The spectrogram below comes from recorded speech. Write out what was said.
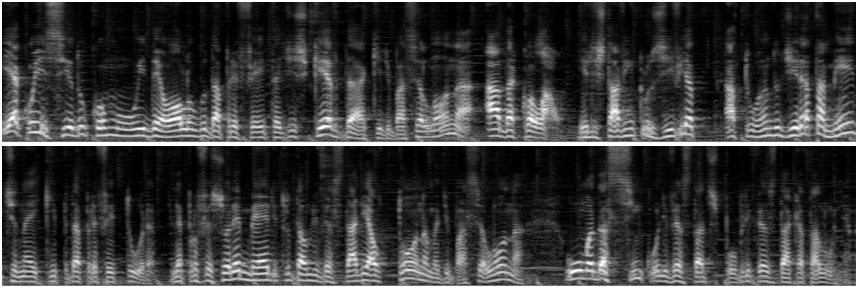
e é conhecido como o ideólogo da prefeita de esquerda aqui de Barcelona, Ada Colau. Ele estava inclusive atuando diretamente na equipe da prefeitura. Ele é professor emérito da Universidade Autônoma de Barcelona, uma das cinco universidades públicas da Catalunha.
